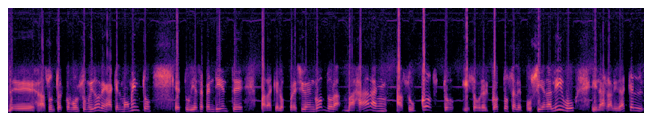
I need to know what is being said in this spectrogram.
de Asuntos del Consumidor en aquel momento estuviese pendiente para que los precios en góndola bajaran a su costo y sobre el costo se le pusiera el IBU y la realidad es que el,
